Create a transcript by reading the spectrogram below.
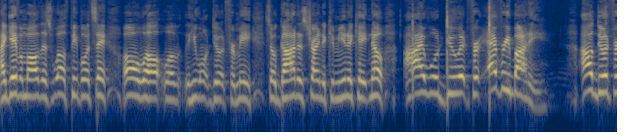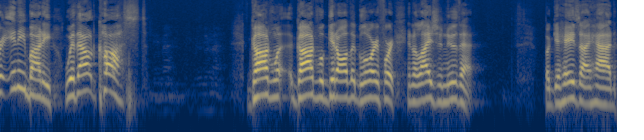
I gave him all this wealth. People would say, "Oh, well, well, he won't do it for me." So God is trying to communicate, "No, I will do it for everybody. I'll do it for anybody without cost." God, God will get all the glory for it. And Elijah knew that. But Gehazi had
